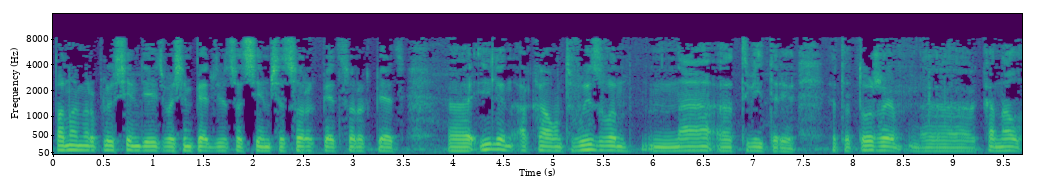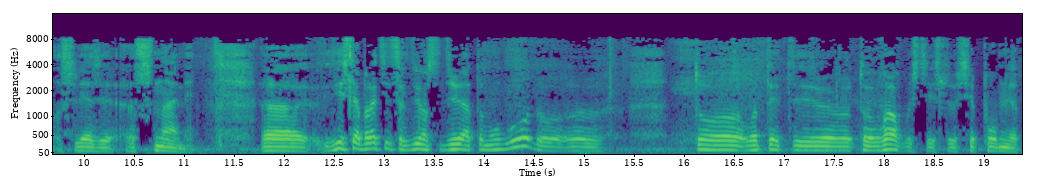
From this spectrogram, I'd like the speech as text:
по номеру плюс семь девять восемь пять девятьсот семьдесят сорок пять сорок пять э, или аккаунт вызван на э, Твиттере. Это тоже канал связи с нами. Э, если обратиться к 99 году, э, то вот эти, то в августе, если все помнят,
